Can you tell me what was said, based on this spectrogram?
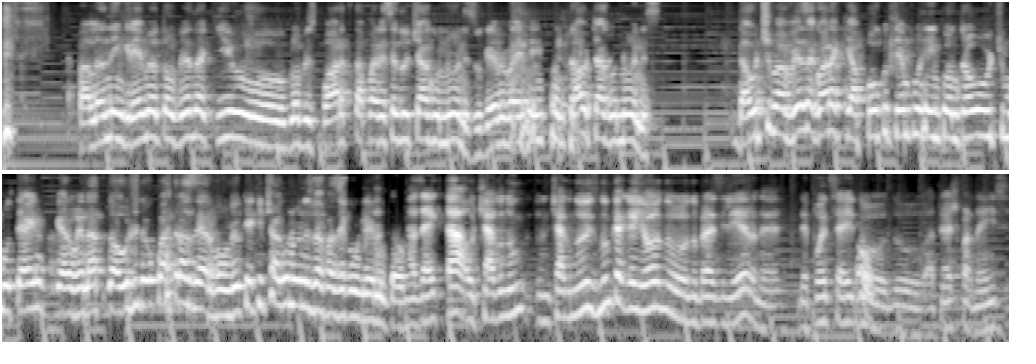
Falando em Grêmio, eu tô vendo aqui o Globo Esporte, tá aparecendo o Thiago Nunes. O Grêmio vai encontrar o Thiago Nunes. Da última vez, agora que há pouco tempo reencontrou o último técnico, que era o Renato Gaúcho, deu 4x0. Vamos ver o que, que o Thiago Nunes vai fazer com o Grêmio, então. Mas aí que tá, o Thiago, o Thiago Nunes nunca ganhou no, no brasileiro, né? Depois de sair do, do Atlético Paranaense.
